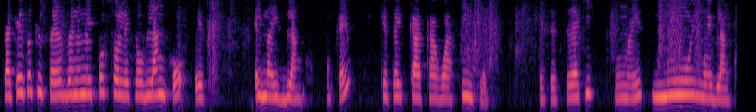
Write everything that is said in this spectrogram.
O sea que eso que ustedes ven en el pozole, eso blanco, es el maíz blanco, ¿ok? Que es el cacahuacintle. Es este de aquí, un maíz muy, muy blanco.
